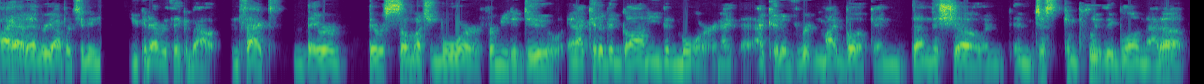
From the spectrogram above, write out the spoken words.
i had every opportunity you could ever think about. In fact they were there was so much more for me to do and I could have been gone even more. And I, I could have written my book and done the show and, and just completely blown that up.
